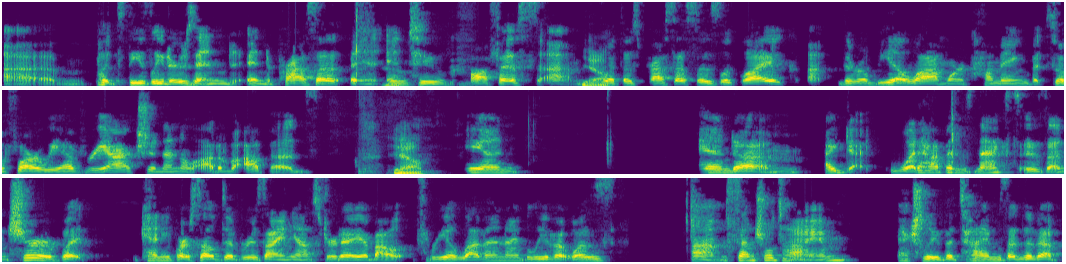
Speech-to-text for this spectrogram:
um, puts these leaders in, into process in, yeah. into office, um, yeah. what those processes look like. Uh, there will be a lot more coming, but so far we have reaction and a lot of op eds. Yeah, and And um, I what happens next is unsure, but Kenny Parcell did resign yesterday about 311, I believe it was, um, Central Time. Actually, the Times ended up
